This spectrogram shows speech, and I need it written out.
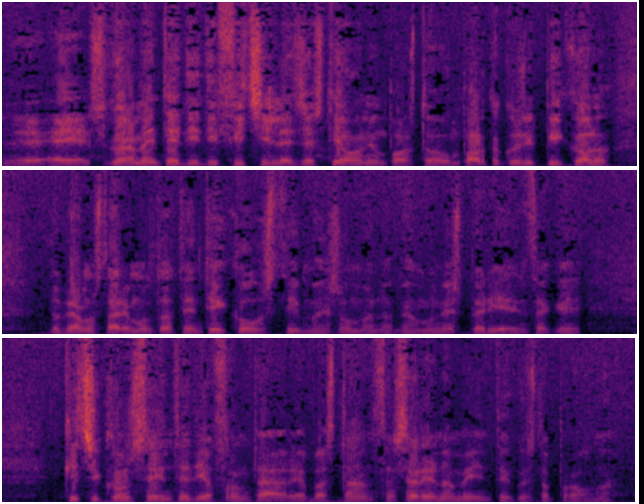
eh, è sicuramente di difficile gestione un, posto, un porto così piccolo, dobbiamo stare molto attenti ai costi, ma insomma abbiamo un'esperienza che, che ci consente di affrontare abbastanza serenamente questa prova.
